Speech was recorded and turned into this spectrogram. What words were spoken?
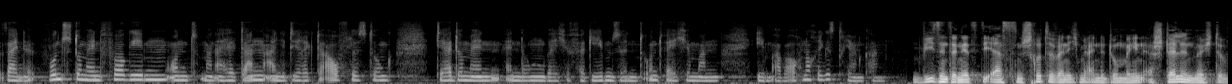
seine Wunschdomain vorgeben und man erhält dann eine direkte Auflistung der Domainendungen, welche vergeben sind und welche man eben aber auch noch registrieren kann. Wie sind denn jetzt die ersten Schritte, wenn ich mir eine Domain erstellen möchte?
